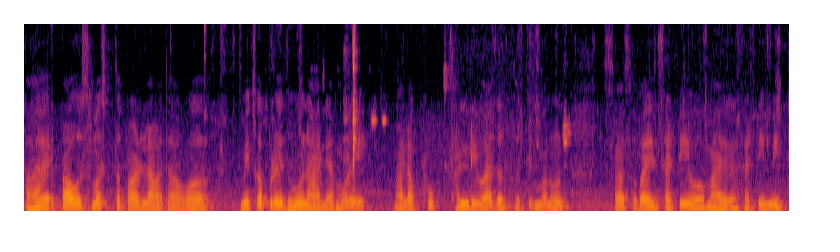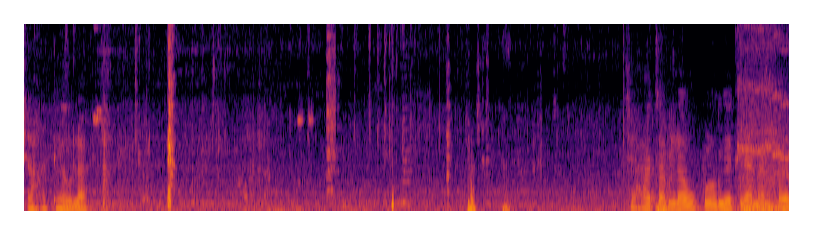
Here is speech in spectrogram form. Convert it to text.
बाहेर पाऊस मस्त पडला होता व मी कपडे धुवून आल्यामुळे मला खूप थंडी वाजत होती म्हणून सासूबाईंसाठी व माझ्यासाठी मी चहा ठेवला. चहा चांगला उकळून घेतल्यानंतर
